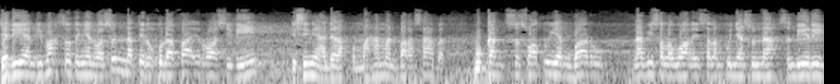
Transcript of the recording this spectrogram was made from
Jadi yang dimaksud dengan wasunnatil khulafa'ir rasyidin di sini adalah pemahaman para sahabat, bukan sesuatu yang baru. Nabi SAW punya sunnah sendiri,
